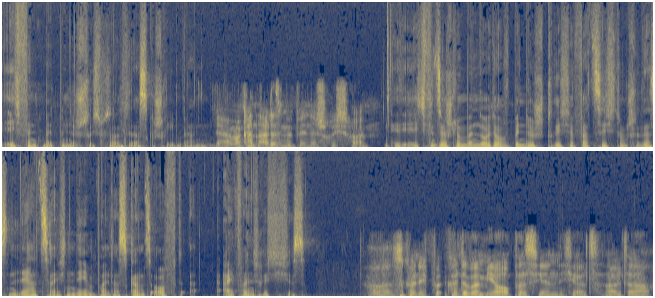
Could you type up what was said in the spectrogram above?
ich finde, mit Bindestrich sollte das geschrieben werden. Ja, man kann alles mit Bindestrich schreiben. Ich finde es ja schlimm, wenn Leute auf Bindestriche verzichten und stattdessen Leerzeichen nehmen, weil das ganz oft einfach nicht richtig ist. Ja, das könnte, ich, könnte bei mir auch passieren, ich als alter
